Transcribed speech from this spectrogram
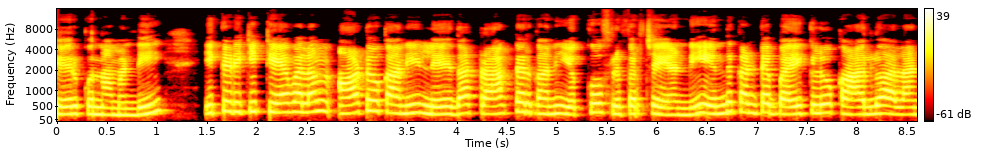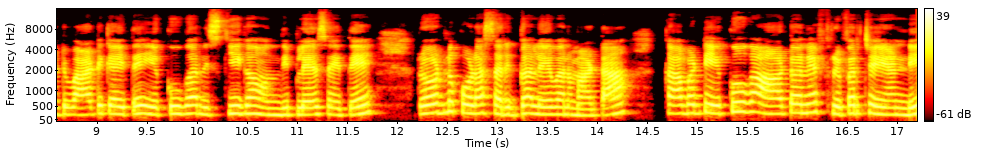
చేరుకున్నామండి. ఇక్కడికి కేవలం ఆటో కానీ లేదా ట్రాక్టర్ కానీ ఎక్కువ ప్రిఫర్ చేయండి. ఎందుకంటే బైక్లు కార్లు అలాంటి వాటికైతే ఎక్కువగా రిస్కీగా ఉంది ప్లేస్ అయితే. రోడ్లు కూడా సరిగ్గా లేవన్నమాట కాబట్టి ఎక్కువగా ఆటోనే ప్రిఫర్ చేయండి.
